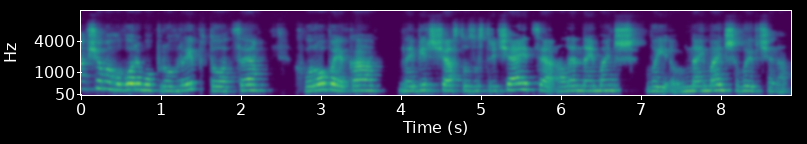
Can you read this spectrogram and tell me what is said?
Якщо ми говоримо про грип, то це хвороба, яка найбільш часто зустрічається, але найменш, найменш вивчена.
